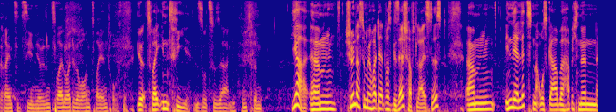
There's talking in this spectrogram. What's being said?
reinzuziehen hier. Wir sind zwei Leute, wir brauchen zwei Intros. Ne? Zwei Intri sozusagen. Intrin. Ja, ähm, schön, dass du mir heute etwas Gesellschaft leistest. Ähm, in der letzten Ausgabe habe ich einen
